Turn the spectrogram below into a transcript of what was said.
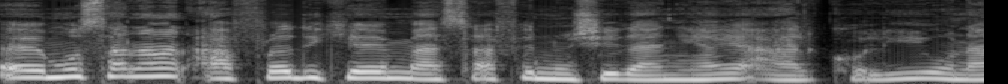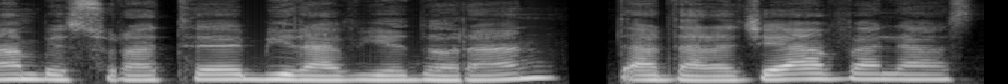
مسلما افرادی که مصرف نوشیدنی های الکلی اون هم به صورت بیرویه دارن در درجه اول است.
